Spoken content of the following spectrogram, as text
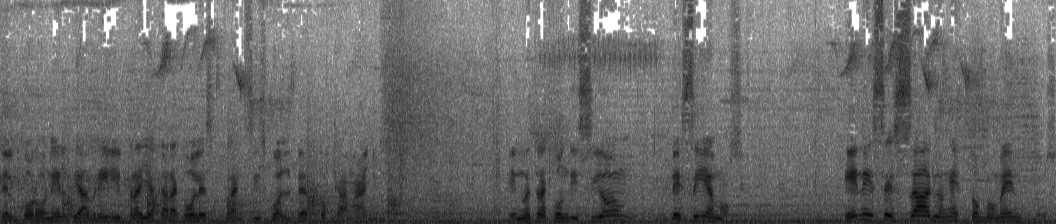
del coronel de Abril y Playa Caracoles Francisco Alberto Camaño. En nuestra condición decíamos, es necesario en estos momentos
